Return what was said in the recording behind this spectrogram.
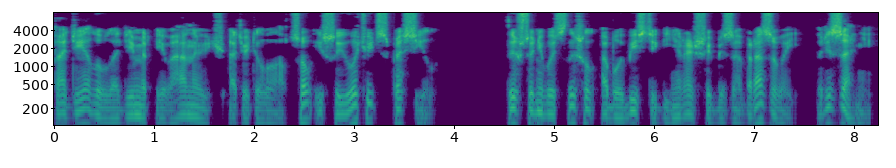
«По делу, Владимир Иванович», — ответил Воловцов и в свою очередь спросил. «Ты что-нибудь слышал об убийстве генеральши Безобразовой в Рязани?»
